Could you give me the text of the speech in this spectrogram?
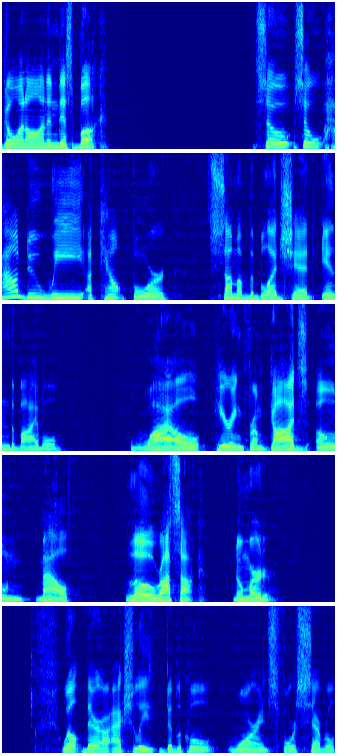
going on in this book. So, so how do we account for some of the bloodshed in the Bible while hearing from God's own mouth, lo ratzak, no murder? Well, there are actually biblical warrants for several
